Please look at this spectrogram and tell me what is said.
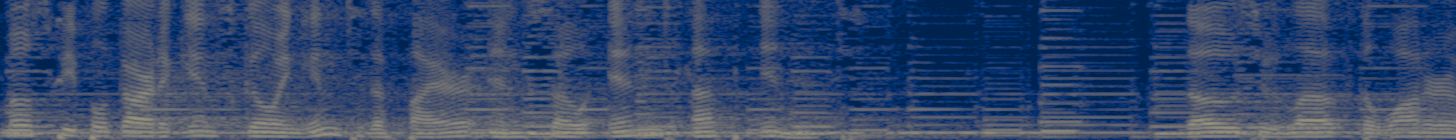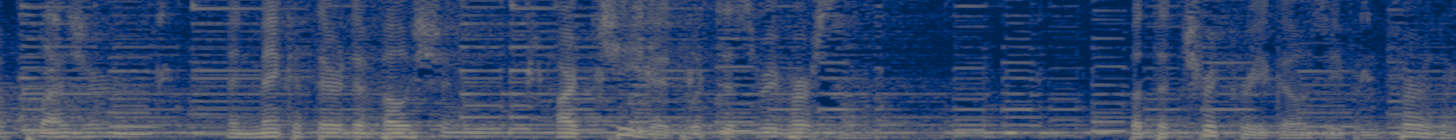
Most people guard against going into the fire and so end up in it. Those who love the water of pleasure and make it their devotion are cheated with this reversal. But the trickery goes even further.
